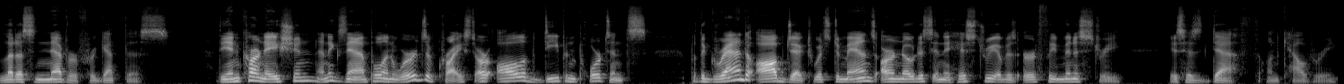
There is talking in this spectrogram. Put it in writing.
Let us never forget this. The incarnation and example and words of Christ are all of deep importance, but the grand object which demands our notice in the history of his earthly ministry is his death on Calvary.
